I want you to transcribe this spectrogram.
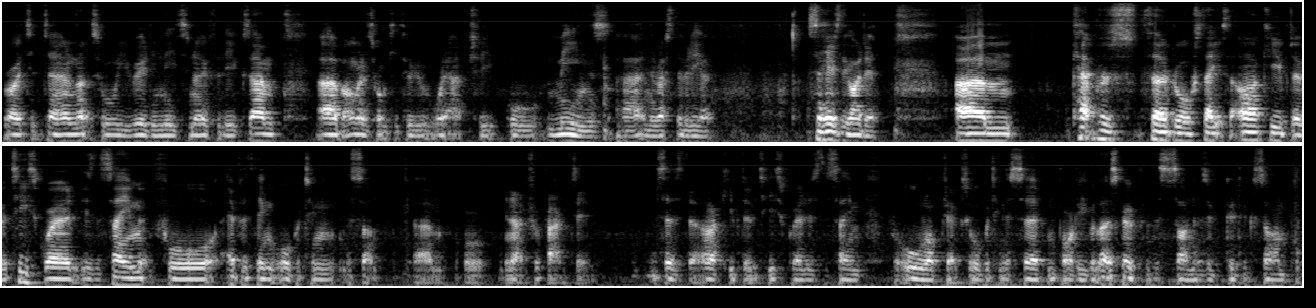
write it down. That's all you really need to know for the exam. Uh, but I'm going to talk you through what it actually all means uh, in the rest of the video. So here's the idea. Um, Kepler's third law states that r cubed over t squared is the same for everything orbiting the Sun. Um, or in actual fact, it says that r cubed over t squared is the same for all objects orbiting a certain body, but let's go for the Sun as a good example.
